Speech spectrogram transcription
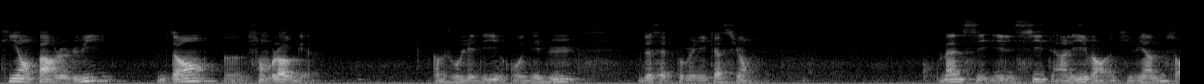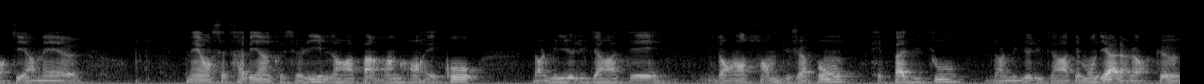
qui en parle lui dans euh, son blog, comme je vous l'ai dit au début de cette communication. Même s'il cite un livre qui vient de sortir, mais, euh, mais on sait très bien que ce livre n'aura pas un grand écho dans le milieu du karaté dans l'ensemble du Japon et pas du tout dans le milieu du karaté mondial, alors que euh,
